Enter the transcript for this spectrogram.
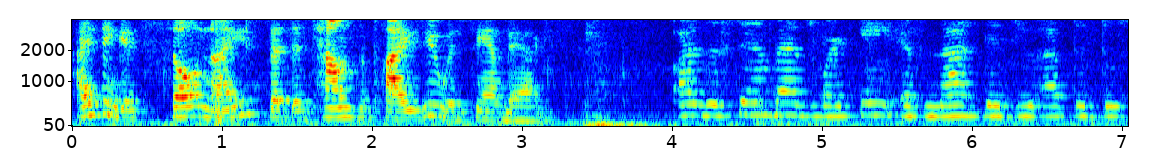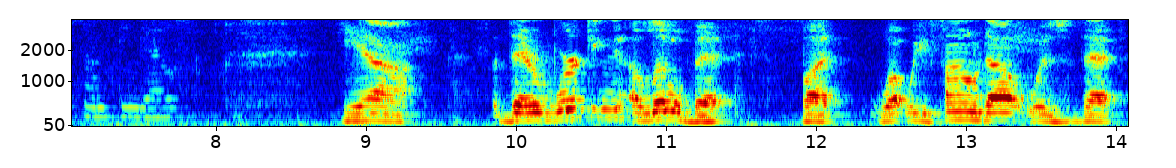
I think it's so nice that the town supplies you with sandbags. Are the sandbags working? If not, did you have to do something else? Yeah, they're working a little bit, but what we found out was that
